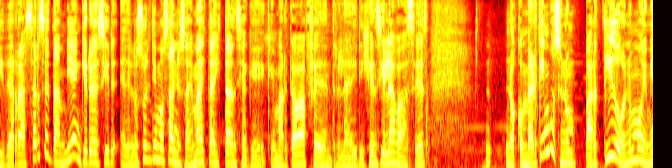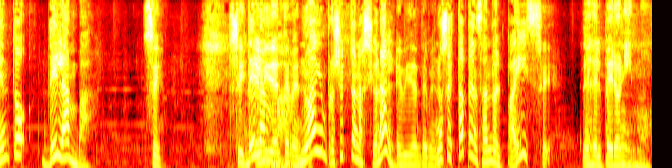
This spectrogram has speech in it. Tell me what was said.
y de rehacerse también. Quiero decir, en los últimos años, además de esta distancia que, que marcaba Fede entre la dirigencia y las bases, nos convertimos en un partido o en un movimiento del AMBA. Sí. Sí, Del AMBA. evidentemente. No hay un proyecto nacional. Evidentemente. No se está pensando el país Sí. desde el peronismo.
